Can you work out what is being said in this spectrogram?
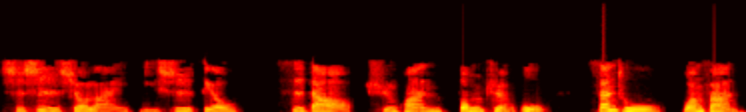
十世修来一世丢，四道循环风卷雾，三途往返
